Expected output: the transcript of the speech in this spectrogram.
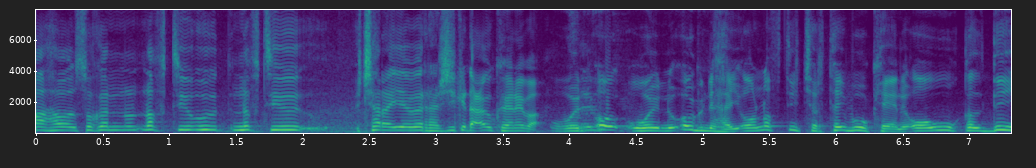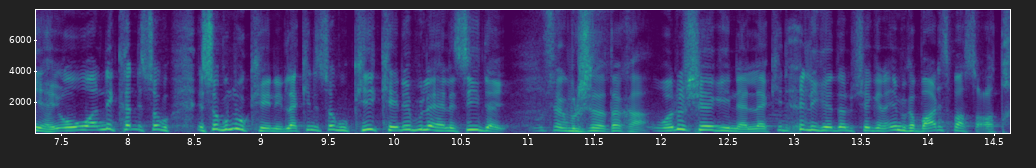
maaha soo kan naftii naftii jaraya ee raashin ka dhacay u keenayba waynu ognahay oo naftii jartay buu keenay oo wuu qaldan yahay oo waa ninkan isagu isagu muu keenin laakiin isagu kii keenay buu leeyahay la sii daayo bulshada dadka. Sheegaynaa laakiin xilligeedaan u sheegaynaa iminka baadhis baa socota.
